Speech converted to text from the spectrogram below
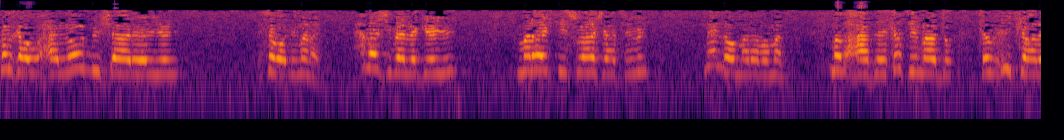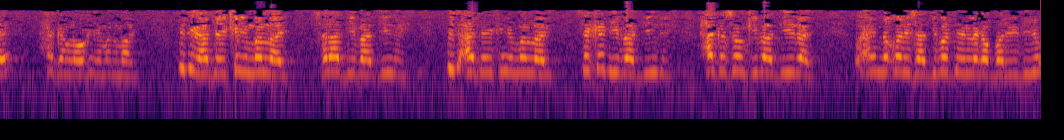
kolkaa waxaa loo bishaareeyey isagoo dhimanaya meel loo maraba male madaxa hadday ka timaado tawxiidka ale xaggan looga iman maayo midig hadday ka iman lahayd salaadii baad diidaysa bidc hadday ka iman lahayd sakadii baad diidaysa xagga soonkii baad diiday waxay noqonaysaa dibadda in laga bariidiyo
